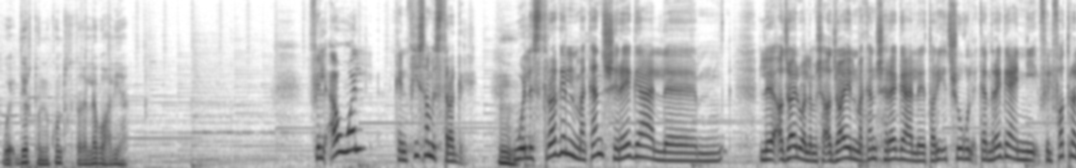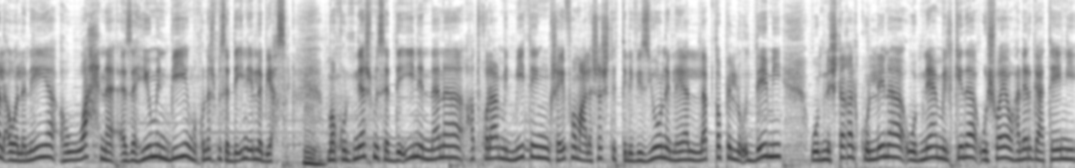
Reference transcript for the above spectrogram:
وقدرتوا إن كنتوا تتغلبوا عليها في الأول كان في some struggle مم. وال struggle ما كانش راجع ل ل agile ولا مش agile ما كانش راجع لطريقة شغل كان راجع إن في الفترة الأولانية هو إحنا as human be ما كناش مصدقين إيه اللي بيحصل. ما كناش مصدقين إن أنا هدخل أعمل meeting شايفهم على شاشة التلفزيون اللي هي اللابتوب اللي قدامي وبنشتغل كلنا وبنعمل كده وشوية وهنرجع تاني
